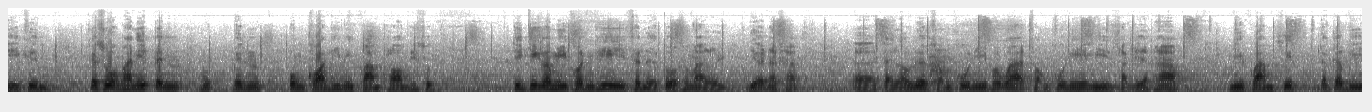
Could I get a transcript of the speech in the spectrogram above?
ดี ๆ ขึ้น กระทรวงพาณิชย์เป็นเป็นองค์กรที่มีความพร้อมที่สุด จริงๆ เรามีคนที่เสนอตัวเข้ามาเราเยอะนะครับแต่เราเลือกสองคู่นี้เพราะว่าสองคู่นี้มีศักยภาพ มีความคิดแล้วก็มี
